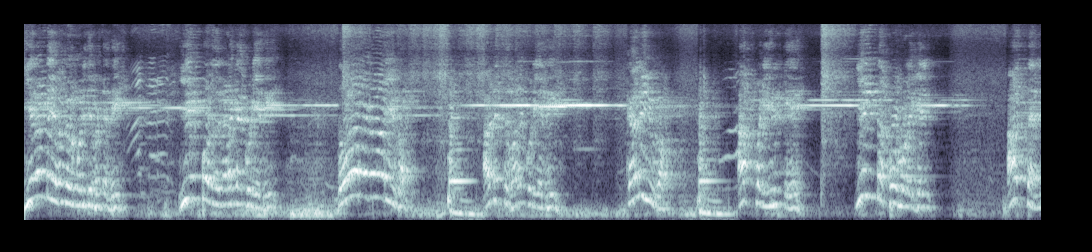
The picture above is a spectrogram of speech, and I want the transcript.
இரண்டு யுகங்கள் முடிந்துவிட்டது. இப்பொழுது நடக்கக்கூடியது தோரகா யுகம். அடுத்து வரக்கூடியது கலியுகம். அப்படி இருக்கு. இந்த போர்வுலகில் ஆத்தல்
